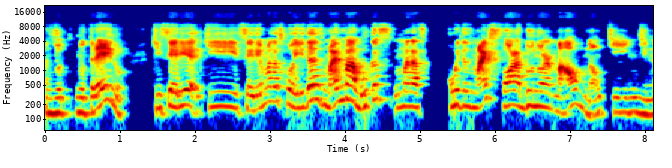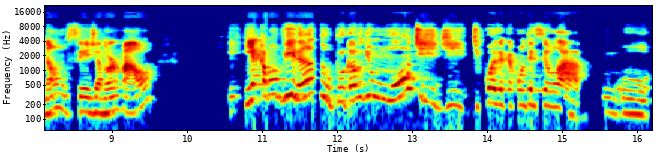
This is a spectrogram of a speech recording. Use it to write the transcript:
no, no treino, que seria, que seria uma das corridas mais malucas, uma das corridas mais fora do normal, não que Indy não seja normal, e, acabou virando por causa de um monte de, de, de coisa que aconteceu lá. O,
